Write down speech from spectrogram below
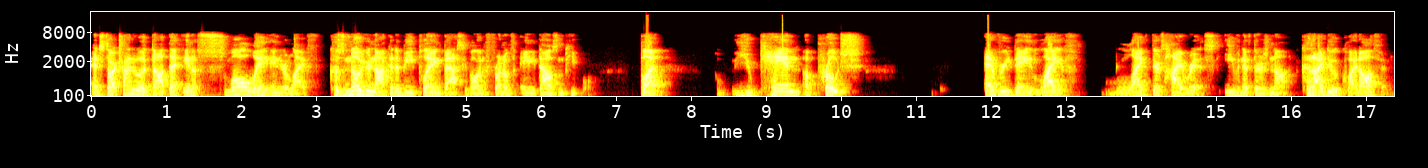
and start trying to adopt that in a small way in your life. Because no, you're not going to be playing basketball in front of 80,000 people. But you can approach everyday life like there's high risk, even if there's not. Because I do it quite often.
